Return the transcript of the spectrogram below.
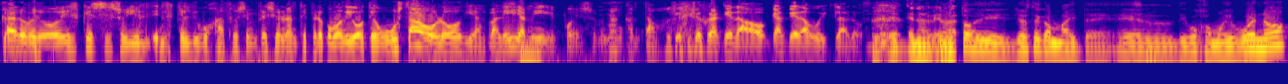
Claro, pero es que es eso, y el, es que el dibujazo es impresionante. Pero como digo, te gusta o lo odias, ¿vale? Y a mí, pues, me ha encantado. Creo que ha quedado, que ha quedado muy claro. yo, estoy, yo estoy con Maite. El dibujo muy bueno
